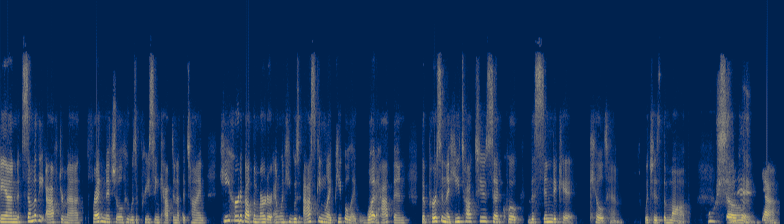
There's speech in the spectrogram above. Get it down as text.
And some of the aftermath, Fred Mitchell, who was a precinct captain at the time, he heard about the murder. And when he was asking like people, like, what happened? The person that he talked to said, quote, the syndicate killed him, which is the mob. Oh, so, shit. Yeah.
